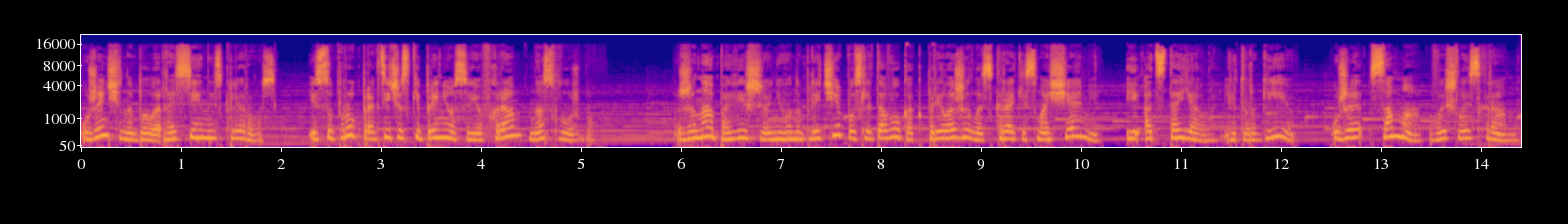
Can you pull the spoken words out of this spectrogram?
У женщины был рассеянный склероз – и супруг практически принес ее в храм на службу. Жена, повисшая у него на плече после того, как приложилась к раке с мощами и отстояла литургию, уже сама вышла из храма,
